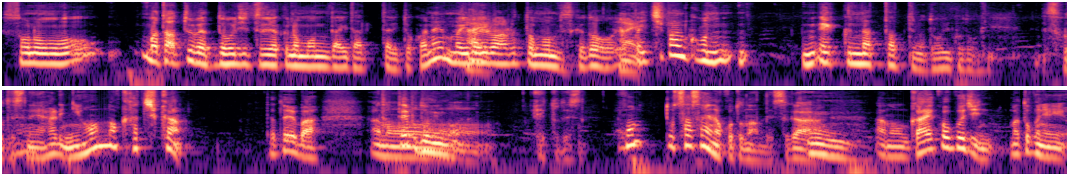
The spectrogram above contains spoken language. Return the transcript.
その、まあ例えば同時通訳の問題だったりとかね、まあい。ろいろあると思うんですけど、はい。やっぱり一番こう、ネックになったっていうのはどういうことそうですね。やはり日本の価値観。例えば、あの、例えばどういうの？えっとですね、本当些細なことなんですが、うん。あの、外国人、まあ、特に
